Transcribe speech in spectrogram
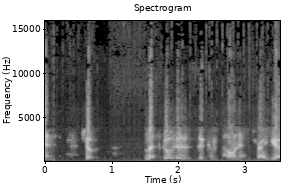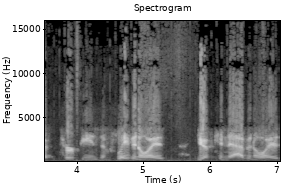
And so let's go to the components, right? You have terpenes and flavonoids, you have cannabinoids,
